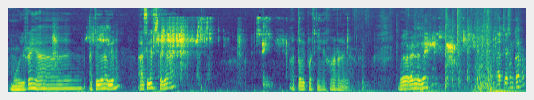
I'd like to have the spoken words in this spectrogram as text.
Muy real. ¿Aquí hay un avión? eh? Ah, ¿sigues hasta allá? Todo voy por ti, dejo agarrar el avión. Voy a agarrar el avión. ¿Ah, traes un carro?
